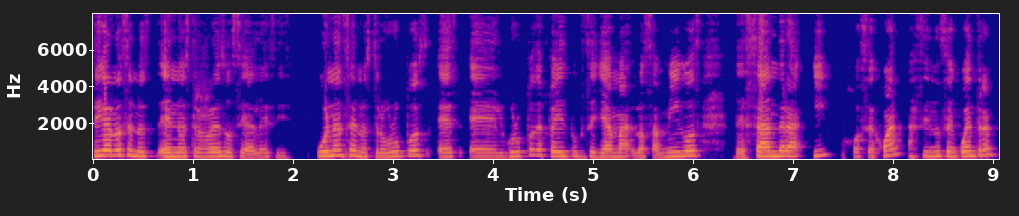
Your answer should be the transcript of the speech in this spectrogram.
Síganos en, nuestras redes sociales y únanse a nuestro grupo. Es, el grupo de Facebook se llama Los Amigos de Sandra y José Juan. Así nos encuentran.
